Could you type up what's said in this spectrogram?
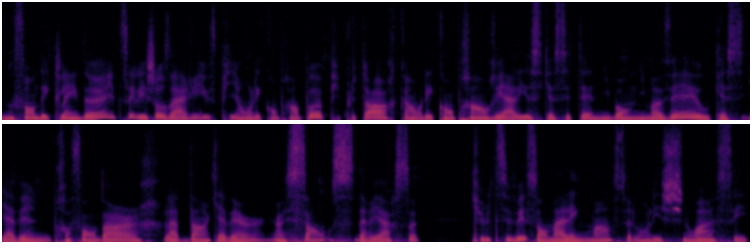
nous font des clins d'œil, tu sais, les choses arrivent puis on les comprend pas, puis plus tard quand on les comprend, on réalise que c'était ni bon ni mauvais ou qu'il y avait une profondeur là-dedans, qu'il y avait un, sens derrière ça. Cultiver son alignement, selon les Chinois, c'est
